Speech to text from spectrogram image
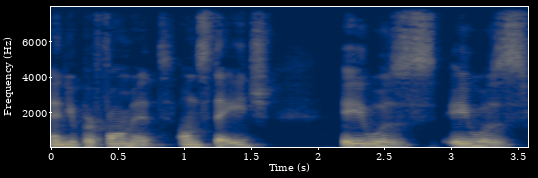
and you perform it on stage it was it was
